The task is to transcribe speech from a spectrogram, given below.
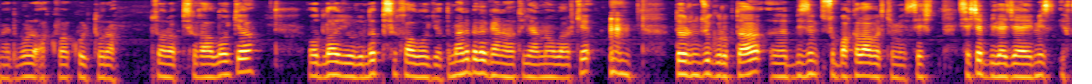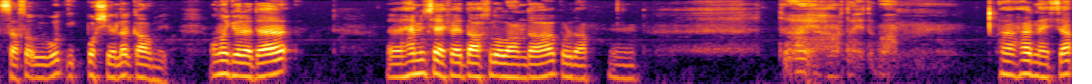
nədir bu akvakultura. Sonra psixologiya, odlar yurdunda psixologiya. Deməli belə qənaətə gəlmək olar ki, 4-cü qrupda e, bizim subbakalavr kimi seç seçə biləcəyimiz ixtisasa uyğun boş yerlər qalmayıb. Ona görə də e, həmin səhifəyə daxil olanda burada hmm, ay hardaydı bu? Hə, hər nə isə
